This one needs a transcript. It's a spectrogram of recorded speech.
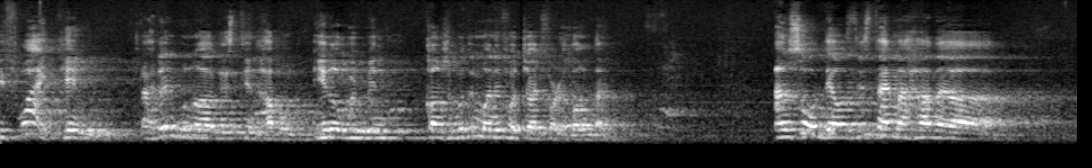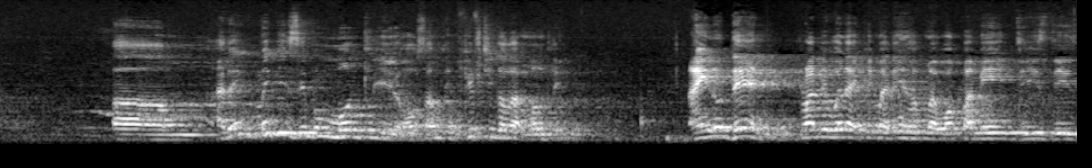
before I came, I don't even know how this thing happened. You know, we've been contributing money for church for a long time. And so there was this time I had a, um, I think maybe it's even monthly or something, $50 monthly. I know, then, probably when I came, I didn't have my work permit, this, this.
